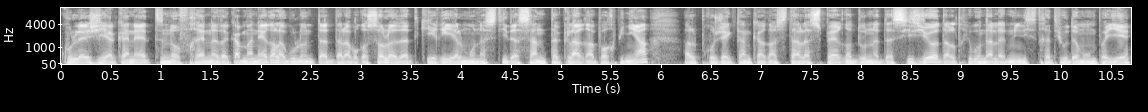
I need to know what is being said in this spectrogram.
col·legi a Canet no frena de cap manera la voluntat de la Bressola d'adquirir el monestir de Santa Clara a Perpinyà. El projecte encara està a l'espera d'una decisió del Tribunal Administratiu de Montpellier,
